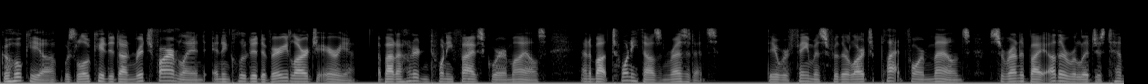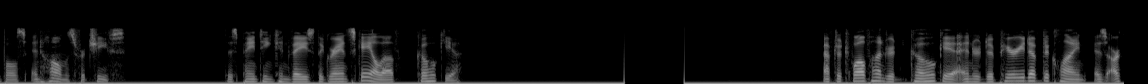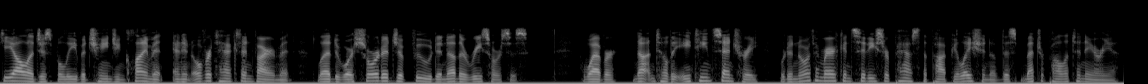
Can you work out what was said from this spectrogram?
Cahokia was located on rich farmland and included a very large area, about 125 square miles, and about 20,000 residents. They were famous for their large platform mounds surrounded by other religious temples and homes for chiefs. This painting conveys the grand scale of Cahokia. After 1200, Cahokia entered a period of decline as archaeologists believe a changing climate and an overtaxed environment led to a shortage of food and other resources. However, not until the 18th century would a North American city surpass the population of this metropolitan area.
